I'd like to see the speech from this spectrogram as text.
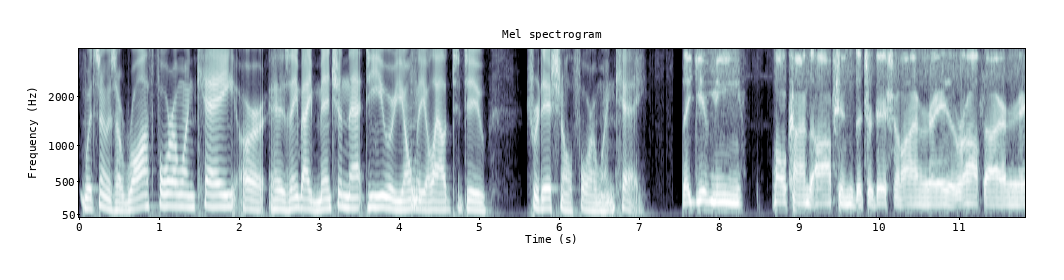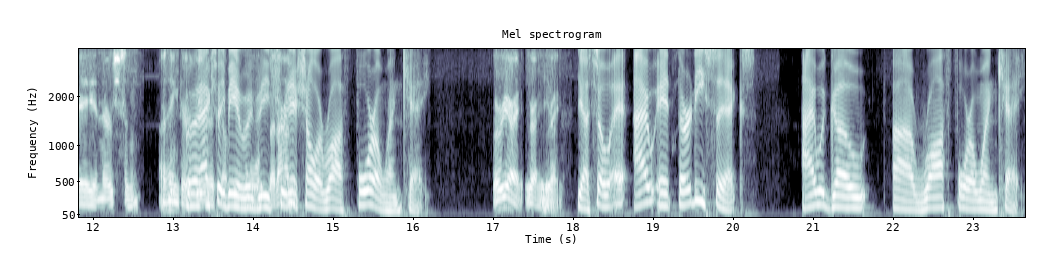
what's known as a Roth 401k, or has anybody mentioned that to you, or are you only allowed to do traditional 401k? they give me all kinds of options: the traditional IRA, the Roth IRA, and there's some. I think there's would actually be, it would be traditional or Roth 401k. Oh, right, right, right. Yeah. So at- I, at 36, I would go uh, Roth 401k.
